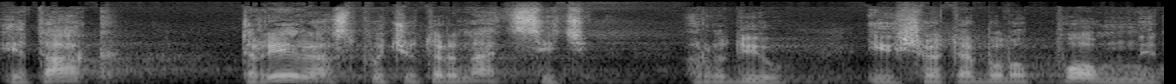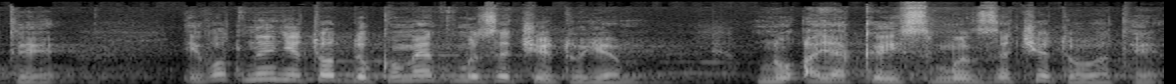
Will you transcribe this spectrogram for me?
І так, три раз по 14 родів. І все це було помнити. І от нині той документ ми зачитуємо. Ну, а який смисл зачитувати?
